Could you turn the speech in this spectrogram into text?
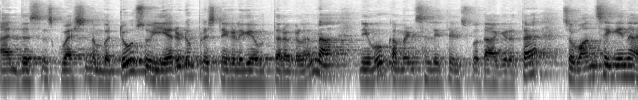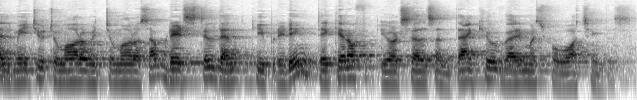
and this is question number two so ಎರಡು ಪ್ರಶ್ನೆಗಳಿಗೆ ಉತ್ತರಗಳನ್ನು ನೀವು ಕಮೆಂಟ್ಸಲ್ಲಿ ತಿಳಿಸ್ಬೋದಾಗಿರುತ್ತೆ so once again I meet you tomorrow with tomorrow's updates still then keep reading take care of your selves and thank you very much for watching this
